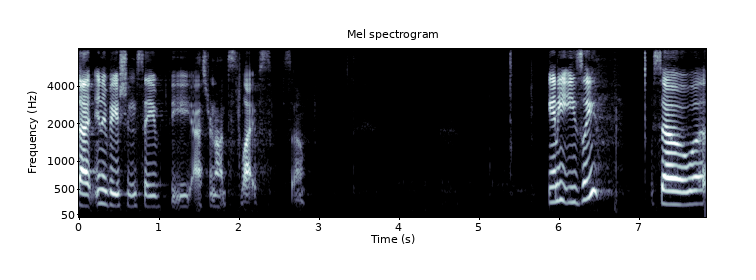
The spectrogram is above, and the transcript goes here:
that innovation saved the astronauts' lives, so. Annie Easley, so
